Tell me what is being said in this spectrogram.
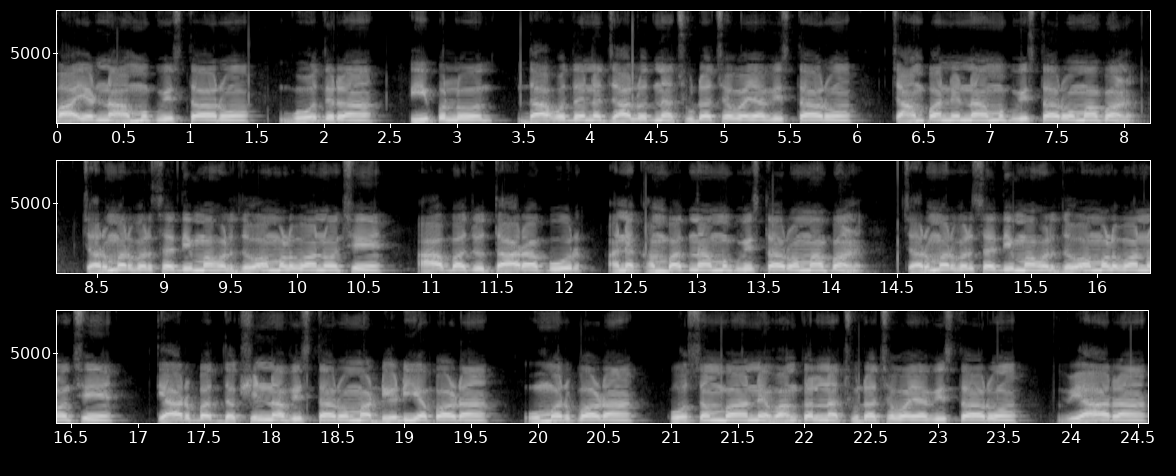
બાયડના અમુક વિસ્તારો, ગોધરા, પીપલોદ, દાહોદ અને ઝાલોદના છૂટાછવાયા વિસ્તારો, ચાંપાનેરના અમુક વિસ્તારોમાં પણ ઝરમર વરસાદી માહોલ જોવા મળવાનો છે. આ બાજુ તારાપુર અને ખંભાતના અમુક વિસ્તારોમાં પણ ઝરમર વરસાદી માહોલ જોવા મળવાનો છે. ત્યારબાદ દક્ષિણના વિસ્તારોમાં ડેડિયાપાડા ઉમરપાડા, કોસંબા અને વાંકલના છૂટાછવાયા વિસ્તારો, વ્યારા,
